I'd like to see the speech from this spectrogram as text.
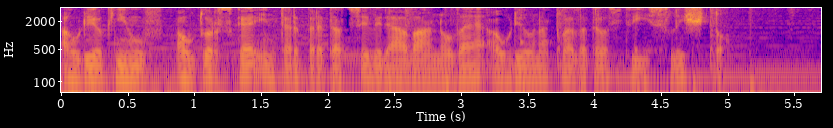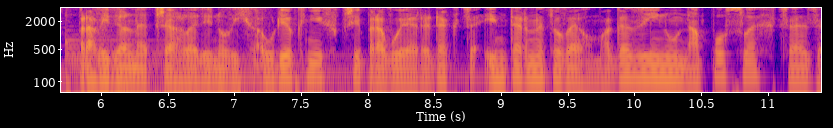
Audioknihu v autorské interpretaci vydává nové audionakladatelství Slyšto. Pravidelné přehledy nových audioknih připravuje redakce internetového magazínu na poslech.cz.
